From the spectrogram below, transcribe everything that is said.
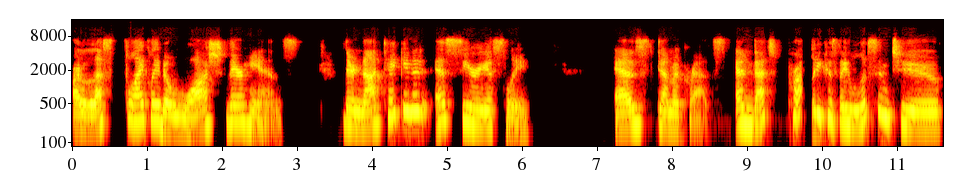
are less likely to wash their hands. They're not taking it as seriously as Democrats. And that's probably because they listened to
